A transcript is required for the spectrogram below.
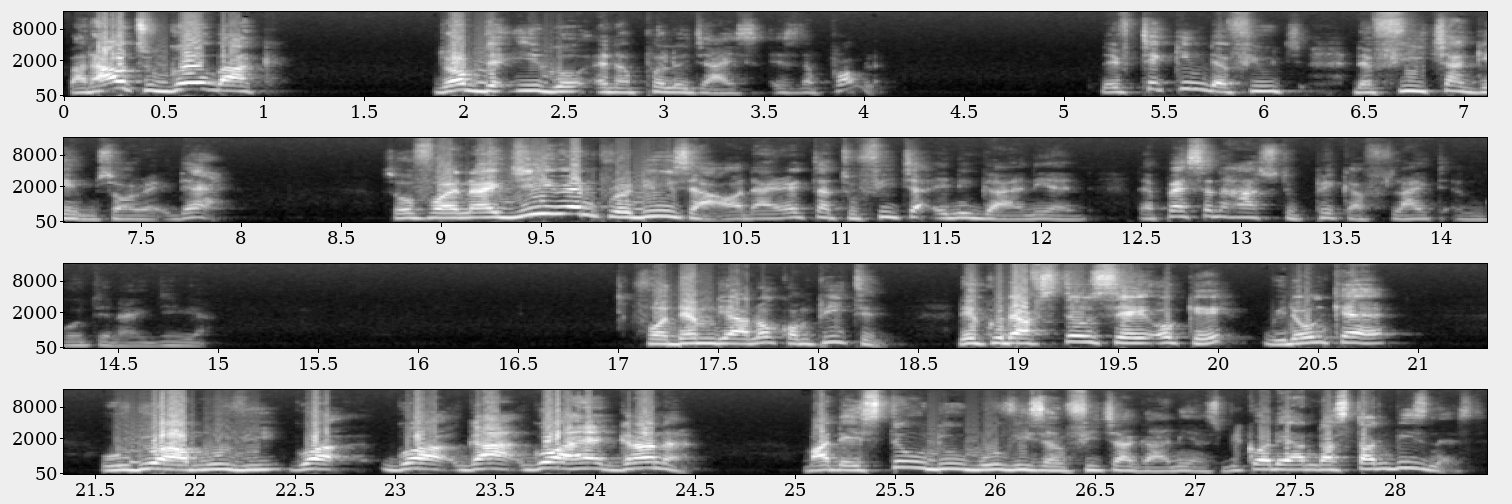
But how to go back, drop the ego and apologize is the problem. They've taken the future the feature games already there. So for a Nigerian producer or director to feature any Ghanaian, the person has to pick a flight and go to Nigeria. For them, they are not competing. They could have still say, okay, we don't care. We'll do our movie. Go, go, go, go ahead, Ghana. But they still do movies and feature Ghanaians because they understand business.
